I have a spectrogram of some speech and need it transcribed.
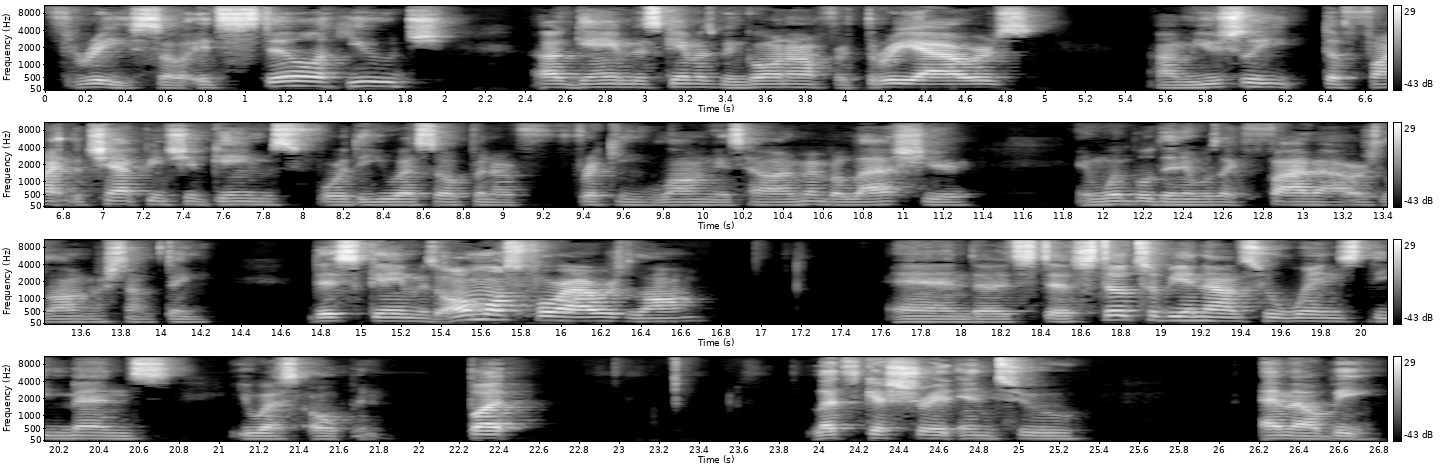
three. So it's still a huge uh, game. This game has been going on for three hours. Um, usually the fight, the championship games for the U.S. Open are freaking long as hell. I remember last year in Wimbledon, it was like five hours long or something. This game is almost four hours long, and uh, it's still, still to be announced who wins the men's U.S. Open. But let's get straight into MLB.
